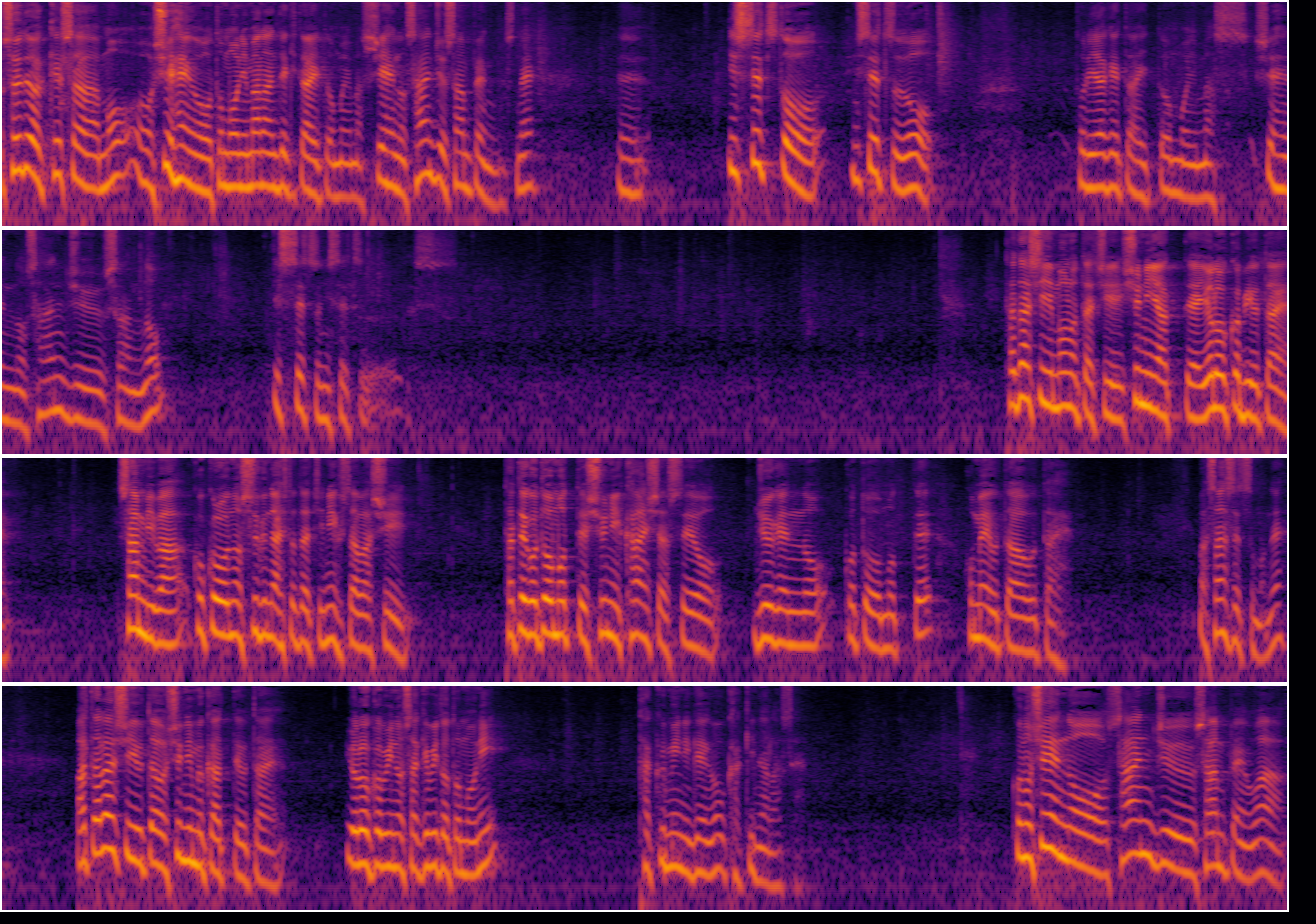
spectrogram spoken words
それでは今朝も詩篇を共に学んでいきたいと思います。詩篇の33編ですね。一節と二節を取り上げたいと思います。詩篇の33の一節二節です。正しい者たち主にあって喜び歌え。賛美は心のすぐな人たちにふさわしい。盾事をもって主に感謝せよ十言のことをもって褒め歌を歌え、まあ、3節もね新しい歌を主に向かって歌え。喜びの叫びとともに巧みに弦を書き鳴らせ。この詩篇の33編は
